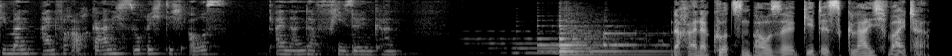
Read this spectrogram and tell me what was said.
die man einfach auch gar nicht so richtig auseinander fieseln kann. Nach einer kurzen Pause geht es gleich weiter.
